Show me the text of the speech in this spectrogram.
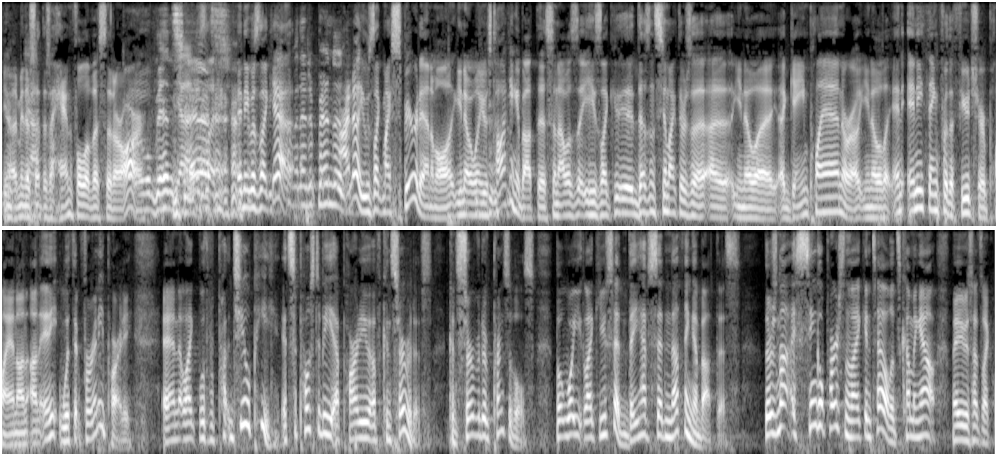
You know, I mean, there's, Yeah. a, there's a handful of us that are. are. Oh, Ben Sasse. and he was like, "Yeah, I'm an independent. I know. He was like my spirit animal. You know, when he was talking about this, and I was, he's like, it doesn't seem like there's a, a you know a, a game plan or a, you know an- anything for the future plan on, on any with it for any party. And like with GOP, it's supposed to be a party of conservatives, conservative principles. But what, like you said, they have said nothing about this. There's not a single person that I can tell that's coming out, maybe besides like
